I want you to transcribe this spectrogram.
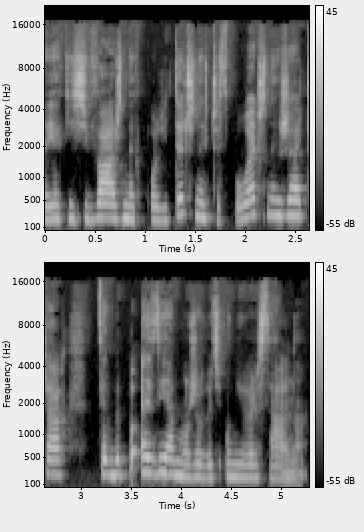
y, jakichś ważnych politycznych czy społecznych rzeczach, więc jakby poezja może być uniwersalna.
